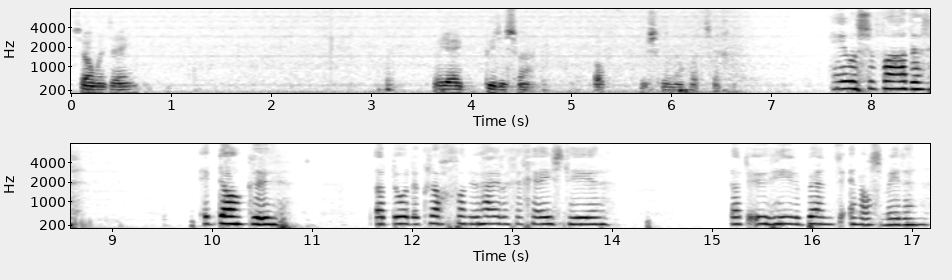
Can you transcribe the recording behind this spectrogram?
Zometeen. Wil jij bidden, Zwaan? Of misschien nog wat zeggen? Hemelse Vader, ik dank u dat door de kracht van uw Heilige Geest, Heer, dat u hier bent en ons midden.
